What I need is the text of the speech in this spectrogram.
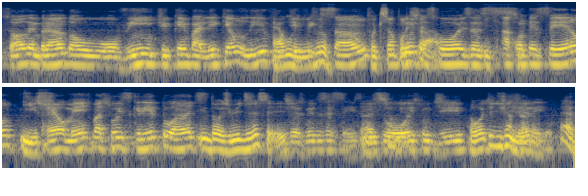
Só lembrando ao ouvinte, quem vai ler, que é um livro É um de livro, ficção. ficção policial. Muitas coisas Isso. aconteceram Isso. realmente, mas foi escrito antes Em de 2016. 2016, antes Isso do mesmo. 8 de 8 de janeiro. janeiro. É,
